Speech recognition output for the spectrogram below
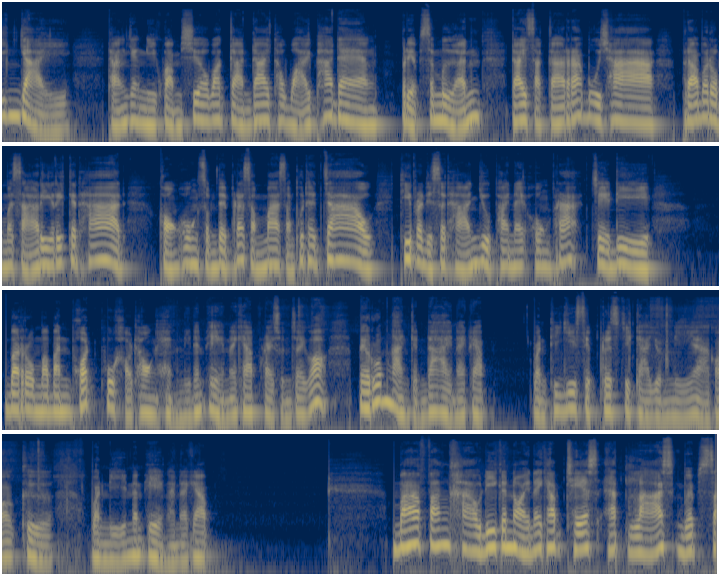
ยิ่งใหญ่ ทั้งยังมีความเชื่อว่าการได้ถวายผ้าแดง เปรียบเสมือน ได้สักการะบูชา พระบรมสารีริกธาตุขององค์สมเด็จพระสัมมาสัมพุทธเจ้า ที่ประดิษฐานอยู่ภายในองค์พระเจดีย์ บรมบรรพตภูเขาทองแห่งนี้นั่นเองนะครับ ใครสนใจก็ไปร่วมงานกันได้นะครับ วันที่ 20 พฤศจิกายนนี้อะก็คือวันนี้นั่นเองนะครับ มาฟังข่าวดีกันหน่อยนะครับ Taste Atlas เว็บไซ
